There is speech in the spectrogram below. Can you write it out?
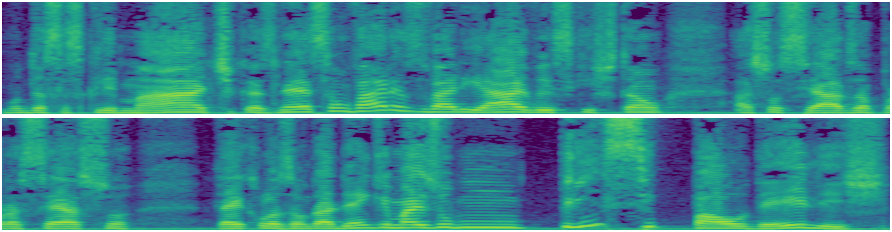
mudanças climáticas, né? São várias variáveis que estão associadas ao processo da eclosão da dengue, mas o principal deles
